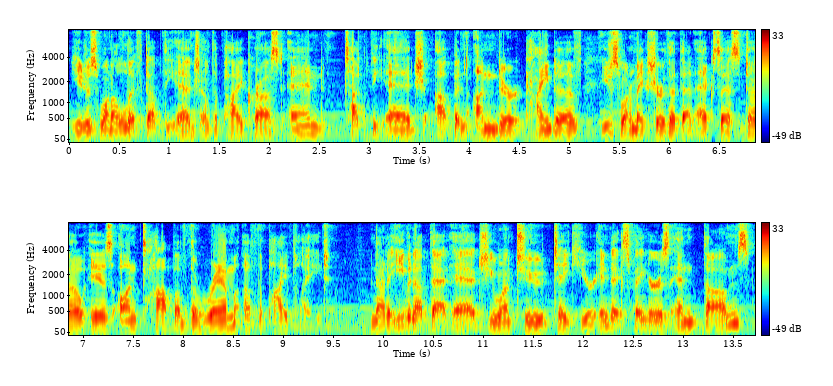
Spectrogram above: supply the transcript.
you just want to lift up the edge of the pie crust and tuck the edge up and under, kind of. You just want to make sure that that excess dough is on top of the rim of the pie plate. Now to even up that edge, you want to take your index fingers and thumbs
